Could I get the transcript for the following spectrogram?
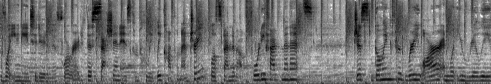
of what you need to do to move forward. This session is completely complimentary. We'll spend about 45 minutes just going through where you are and what you really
